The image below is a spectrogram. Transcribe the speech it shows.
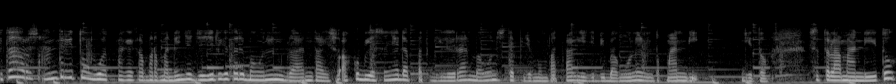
kita harus antri tuh buat pakai kamar mandinya jadi kita dibangunin berantai. So aku biasanya dapat giliran bangun setiap jam 4 pagi jadi bangunin untuk mandi gitu. Setelah mandi itu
